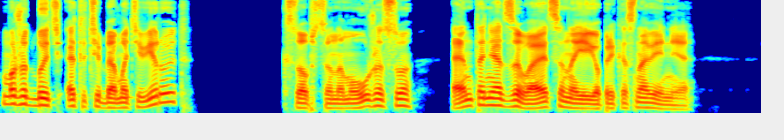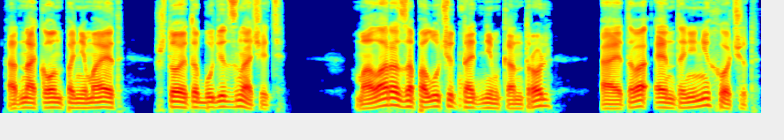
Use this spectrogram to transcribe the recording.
Может быть, это тебя мотивирует?» К собственному ужасу Энтони отзывается на ее прикосновение. Однако он понимает, что это будет значить. Малара заполучит над ним контроль, а этого Энтони не хочет,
